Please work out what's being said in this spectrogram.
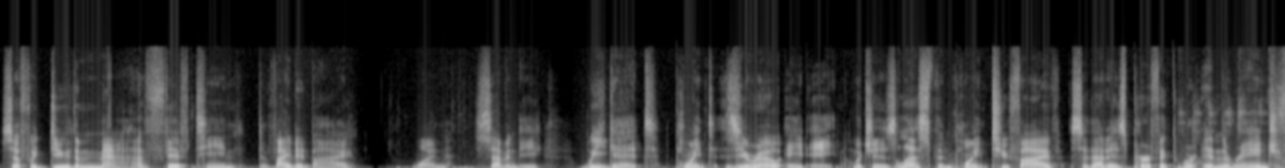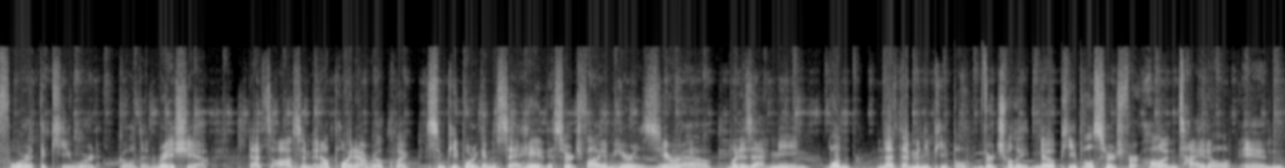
So if we do the math, 15 divided by 170, we get 0.088, which is less than 0.25. So that is perfect. We're in the range for the keyword golden ratio. That's awesome. And I'll point out real quick some people are going to say, hey, the search volume here is zero. What does that mean? Well, not that many people, virtually no people search for all in title in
